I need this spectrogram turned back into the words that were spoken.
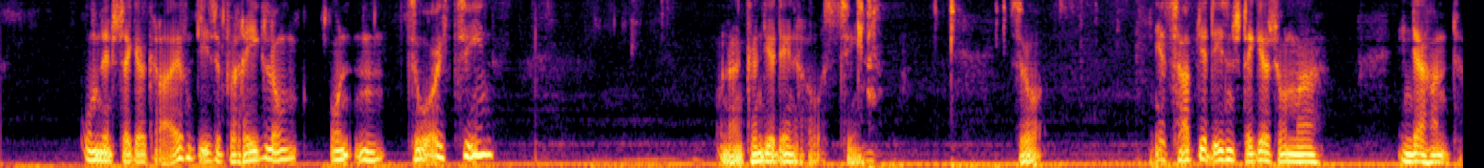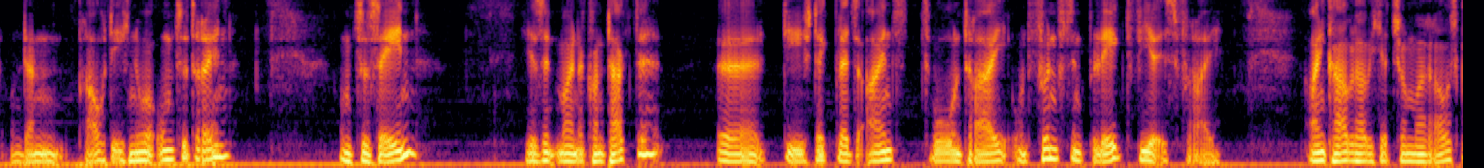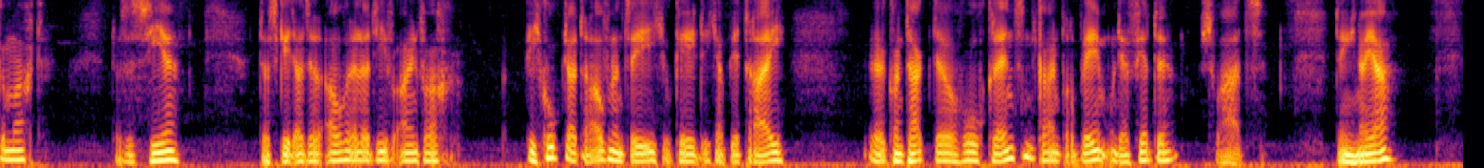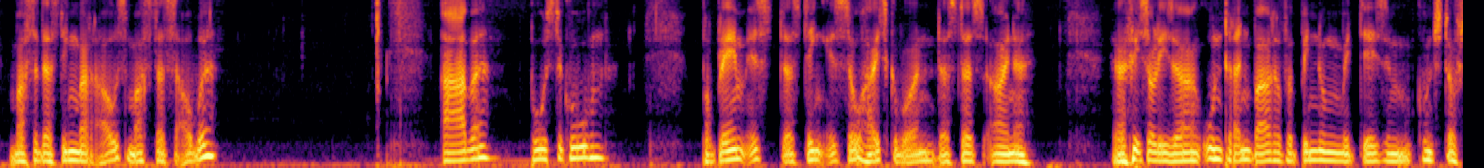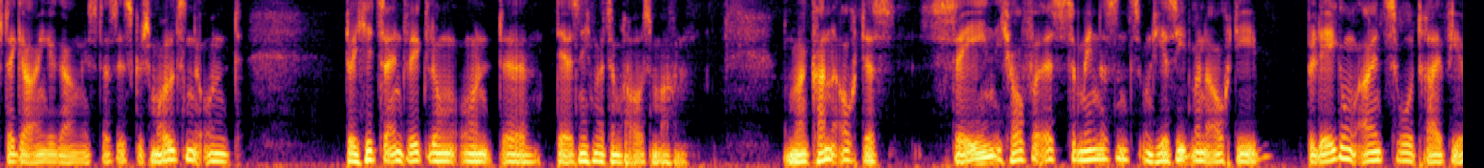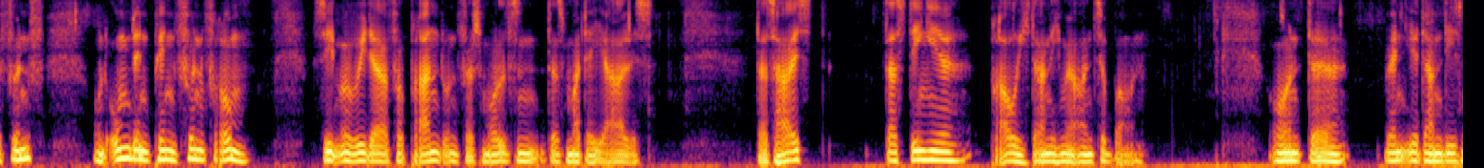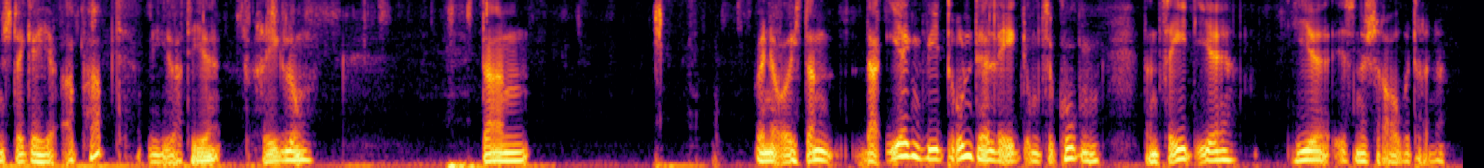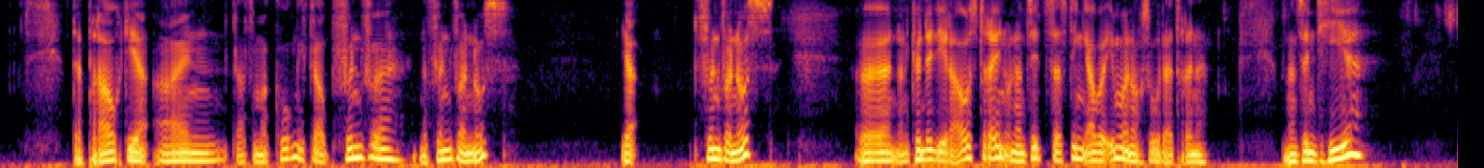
um den Stecker greifen, diese Verriegelung unten zu euch ziehen und dann könnt ihr den rausziehen. So, jetzt habt ihr diesen Stecker schon mal in der Hand. Und dann brauchte ich nur umzudrehen, um zu sehen, hier sind meine Kontakte, äh, die Steckplätze 1, 2 und 3 und 5 sind belegt, 4 ist frei. Ein Kabel habe ich jetzt schon mal rausgemacht, das ist hier, das geht also auch relativ einfach. Ich gucke da drauf und dann sehe ich, okay, ich habe hier drei äh, Kontakte hochglänzend, kein Problem. Und der vierte schwarz. Denke ich, naja, machst du das Ding mal raus, machst das sauber. Aber, Pustekuchen, Problem ist, das Ding ist so heiß geworden, dass das eine, ja, wie soll ich sagen, untrennbare Verbindung mit diesem Kunststoffstecker eingegangen ist. Das ist geschmolzen und durch Hitzeentwicklung und äh, der ist nicht mehr zum Rausmachen. Und man kann auch das sehen, ich hoffe es zumindestens. Und hier sieht man auch die Belegung 1, 2, 3, 4, 5. Und um den Pin 5 rum sieht man wieder verbrannt und verschmolzen das Material ist. Das heißt, das Ding hier brauche ich da nicht mehr einzubauen. Und äh, wenn ihr dann diesen Stecker hier abhabt, wie gesagt hier Regelung, dann wenn ihr euch dann da irgendwie drunter legt, um zu gucken, dann seht ihr, hier ist eine Schraube drin. Da braucht ihr ein, lass mal gucken, ich glaube Fünfer, eine Fünfer Nuss. Ja, Fünfer Nuss. Äh, dann könnt ihr die rausdrehen und dann sitzt das Ding aber immer noch so da drin. Und dann sind hier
